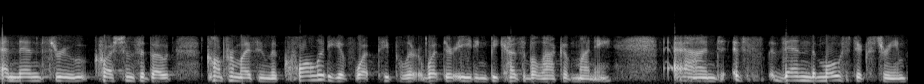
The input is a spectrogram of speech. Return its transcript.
and then through questions about compromising the quality of what people are what they're eating because of a lack of money, and if, then the most extreme,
